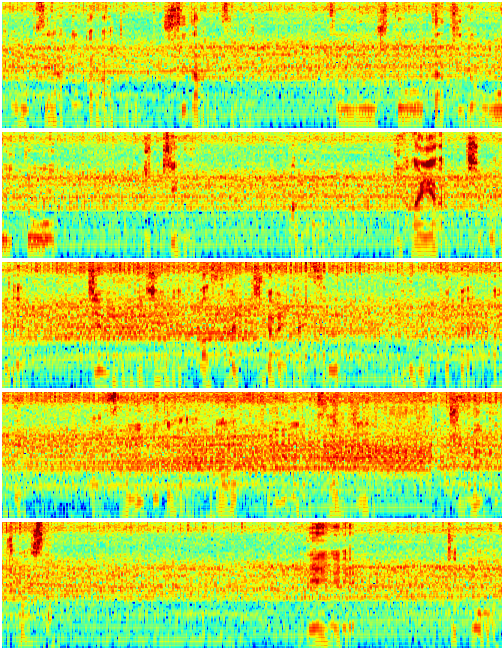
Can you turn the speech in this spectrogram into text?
登録せなあかんかなと思ってしてたんですよね。そういう人たちが多いと、一気に、あの、違反やっていうことで、10人、20人バッサリ切られたりするっていうことやったんで、まあそういうことなんだなっていうのも最近気づいてきました。で、ちょっと、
